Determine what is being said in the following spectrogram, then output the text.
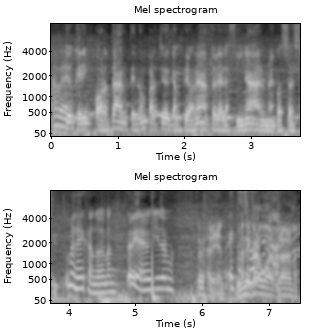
A ver. partido que era importante, ¿no? Un partido de campeonato, era la final, una cosa así. Estoy manejando, me mando. Está bien, Guillermo. Está bien. Esta Manejalo semana- vos el programa.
